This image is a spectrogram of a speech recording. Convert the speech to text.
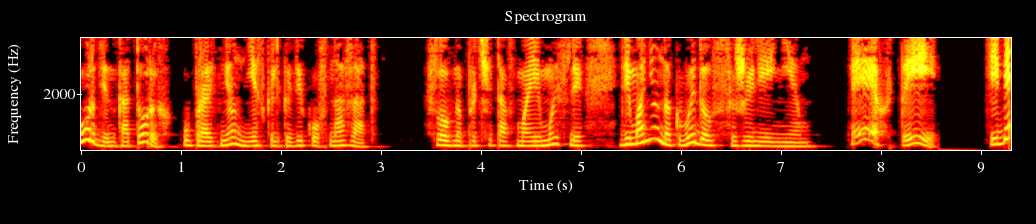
орден которых упразднен несколько веков назад. Словно прочитав мои мысли, демоненок выдал с сожалением. «Эх ты! Тебя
